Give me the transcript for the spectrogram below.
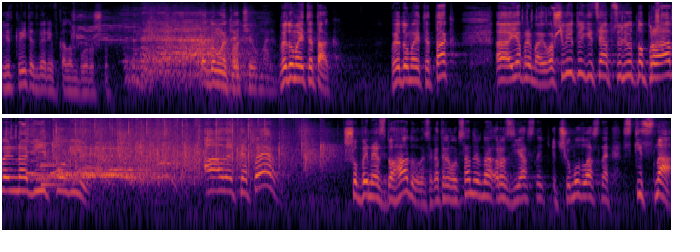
Відкрийте двері в каламбурушу. Я думаю, точив. Ви думаєте так? Ви думаєте так? Е, я приймаю вашу відповідь, і це абсолютно правильна відповідь. Але тепер, щоб ви не здогадувалися, Катерина Олександрівна роз'яснить, чому, власне, скісна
